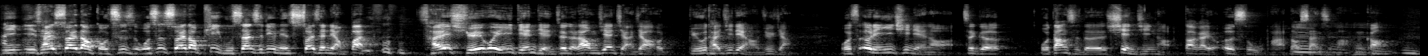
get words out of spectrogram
你你才摔到狗吃屎，我是摔到屁股三十六年摔成两半，才学会一点点这个。来，我们今天讲一下，比如台积电好，就讲。我是二零一七年啊，这个我当时的现金哈，大概有二十五趴到三十趴，很高。嗯，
